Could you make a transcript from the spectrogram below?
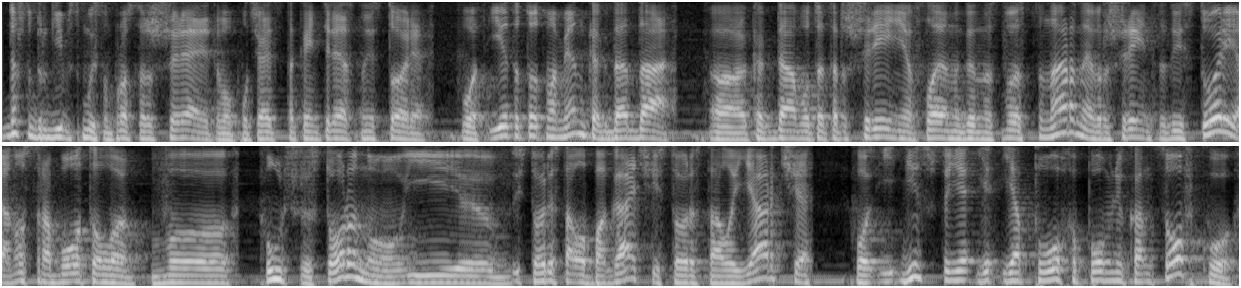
не то что другим смыслом, просто расширяет его, получается такая интересная история. Вот, и это тот момент, когда, да, когда вот это расширение Фленагана в сценарное, в расширение этой истории, оно сработало в лучшую сторону, и э, история стала богаче, история стала ярче. Вот. Единственное, что я, я, я плохо помню концовку.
